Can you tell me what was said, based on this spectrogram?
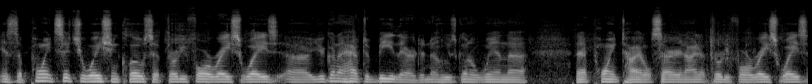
is the point situation close at 34 raceways? Uh, you're going to have to be there to know who's going to win uh, that point title Saturday night at 34 raceways.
